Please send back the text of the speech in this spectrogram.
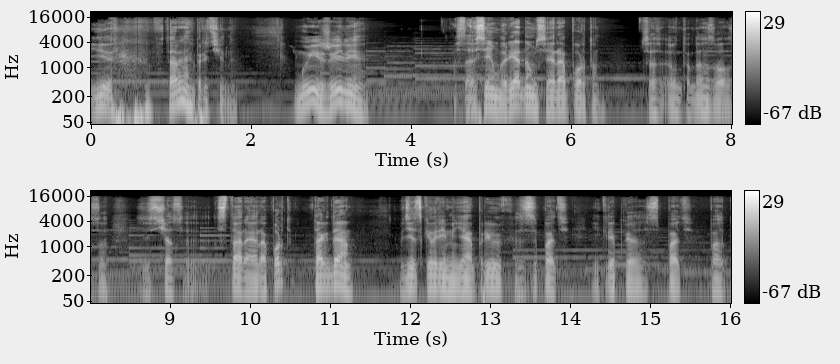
И вторая причина. Мы жили совсем рядом с аэропортом. Он тогда назывался сейчас э, старый аэропорт. Тогда, в детское время, я привык засыпать и крепко спать под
